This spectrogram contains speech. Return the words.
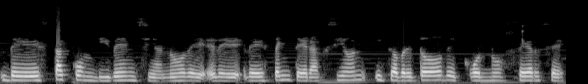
de esta convivencia, ¿no? De, esta interacción y sobre todo de conocerse.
